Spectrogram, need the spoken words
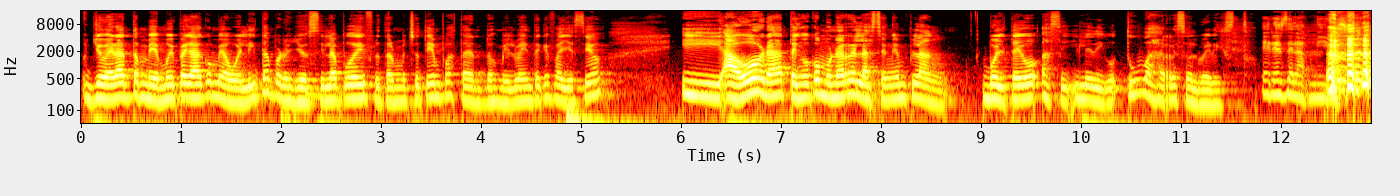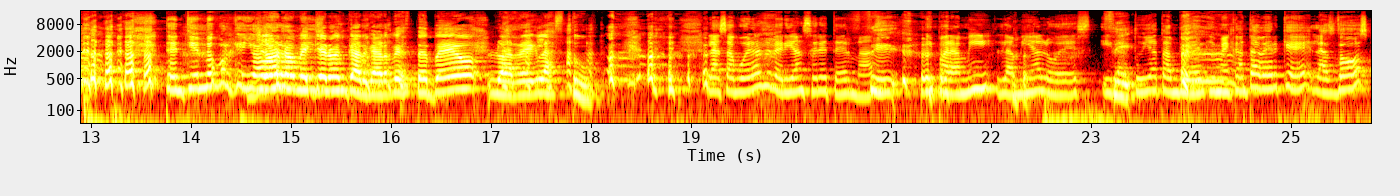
yo era también muy pegada con mi abuelita, pero yo sí la pude disfrutar mucho tiempo hasta el 2020 que falleció. Y ahora tengo como una relación en plan, volteo así y le digo, tú vas a resolver esto. Eres de las mías. Te entiendo porque yo... Yo no me quiero encargar de este peo, lo arreglas tú. Las abuelas deberían ser eternas. Y para mí, la mía lo es. Y la tuya también. Y me encanta ver que las dos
